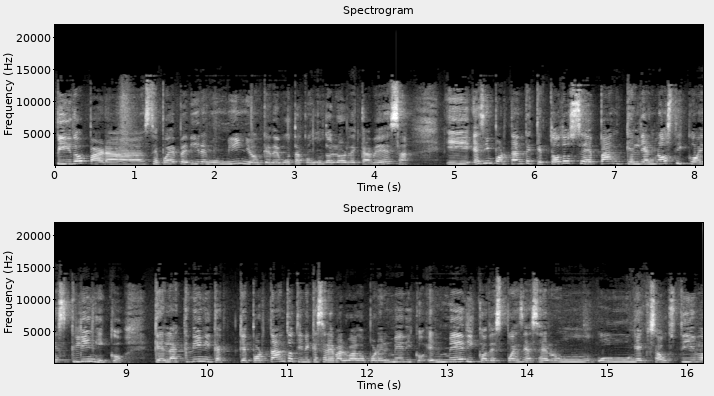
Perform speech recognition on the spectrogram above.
pido para, se puede pedir en un niño que debuta con un dolor de cabeza? Y es importante que todos sepan que el diagnóstico es clínico, que la clínica, que por tanto tiene que ser evaluado por el médico. El médico, después de hacer un, un exhaustivo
